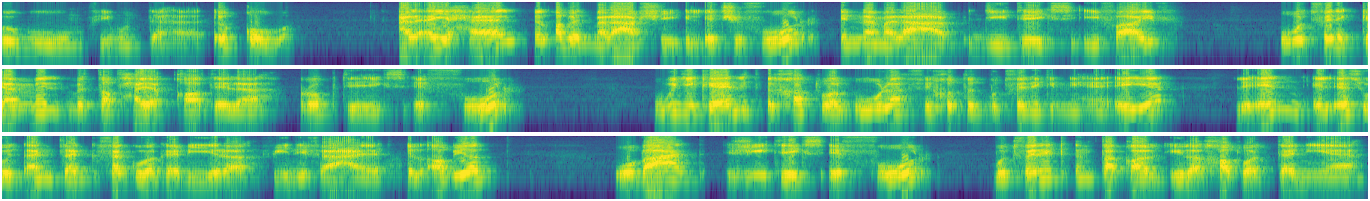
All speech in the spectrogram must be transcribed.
هجوم في منتهى القوة. على أي حال الأبيض ما لعبش الاتش 4 إنما لعب d takes e 5 وبوتفينك كمل بالتضحية القاتلة rook takes f 4 ودي كانت الخطوة الأولى في خطة بوتفينك النهائية لأن الأسود أنتج فجوة كبيرة في دفاعات الأبيض. وبعد g takes f 4 بوتفينك انتقل إلى الخطوة الثانية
